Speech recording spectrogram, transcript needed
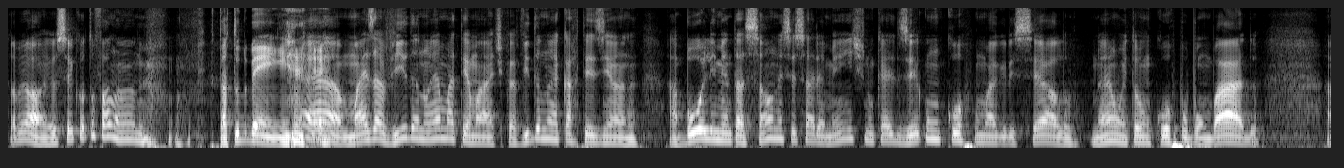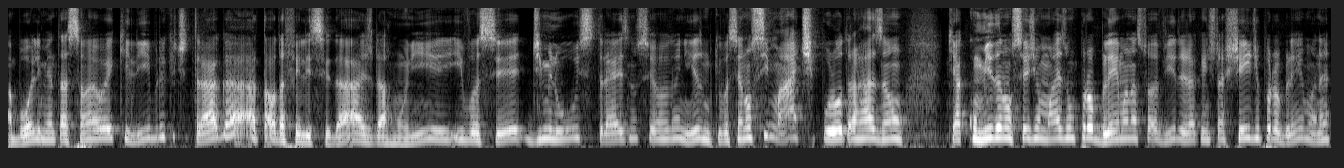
Sabe, ó, eu sei o que eu tô falando. Tá tudo bem. é, mas a vida não é matemática, a vida não é cartesiana. A boa alimentação necessariamente não quer dizer com um corpo magricelo, né? Ou então um corpo bombado. A boa alimentação é o equilíbrio que te traga a tal da felicidade, da harmonia e você diminua o estresse no seu organismo, que você não se mate por outra razão, que a comida não seja mais um problema na sua vida, já que a gente está cheio de problema, né?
